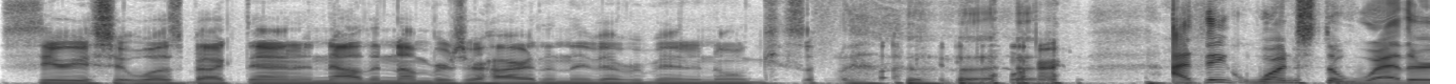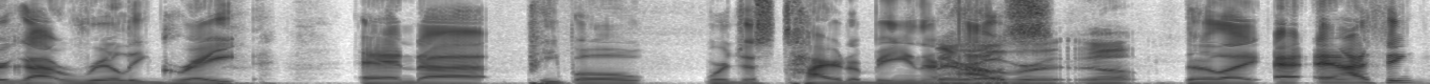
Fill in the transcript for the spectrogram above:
serious it was back then, and now the numbers are higher than they've ever been, and no one gives a fuck anymore. I think once the weather got really great and uh, people were just tired of being in their they were house, over it. Yep. they're like, and I think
